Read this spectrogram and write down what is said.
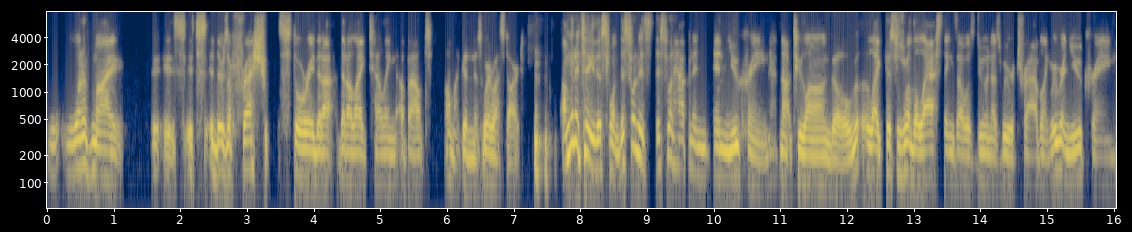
one of my it's it's there's a fresh story that I that I like telling about oh my goodness where do I start? I'm going to tell you this one. This one is this one happened in in Ukraine not too long ago. Like this was one of the last things I was doing as we were traveling. We were in Ukraine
